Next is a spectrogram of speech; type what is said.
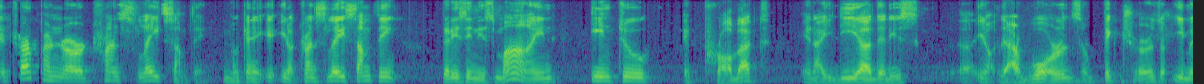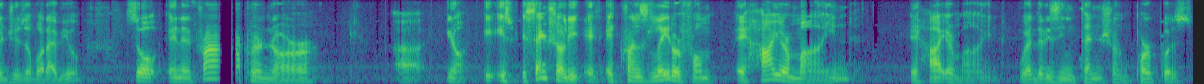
entrepreneur translates something, Mm. okay? It- You know, translates something that is in his mind into a product, an idea that is, uh, you know, there are words or pictures or images or what have you. So an entrepreneur, uh, you know, is essentially a, a translator from a higher mind, a higher mind where there is intention, purpose,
